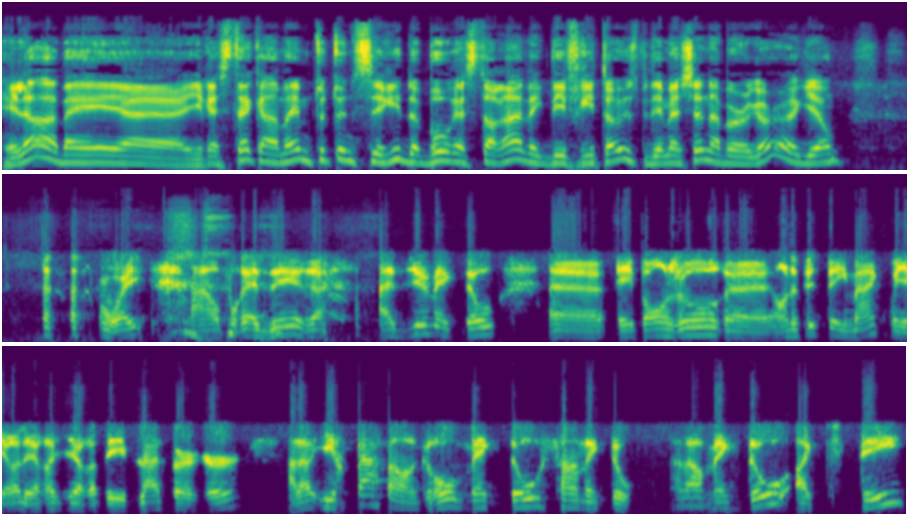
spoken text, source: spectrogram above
Et là, ben, euh, il restait quand même toute une série de beaux restaurants avec des friteuses puis des machines à burger, Guillaume. oui, on pourrait dire adieu McDo euh, et bonjour. Euh, on n'a plus de Big Mac, mais il y aura, il y aura des Vlad Burger. Alors, ils repartent en gros McDo sans McDo. Alors, McDo a quitté.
